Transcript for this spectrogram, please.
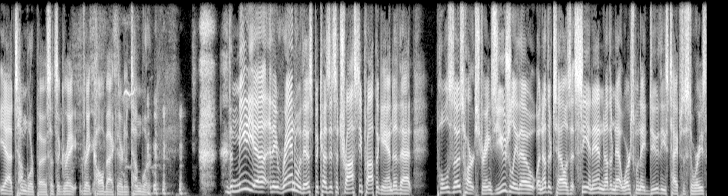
Yeah, Tumblr post. That's a great, great callback there to Tumblr. the media, they ran with this because it's atrocity propaganda that pulls those heartstrings. Usually, though, another tell is that CNN and other networks, when they do these types of stories,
